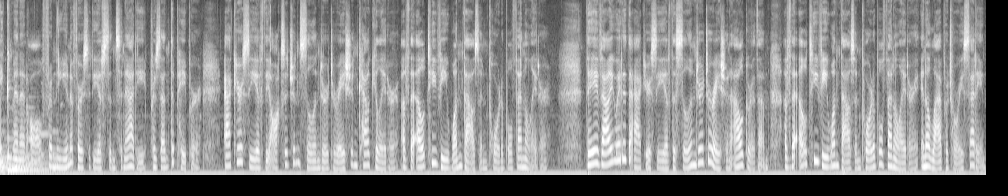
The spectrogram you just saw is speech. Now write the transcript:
Blakeman et al. from the University of Cincinnati present the paper Accuracy of the Oxygen Cylinder Duration Calculator of the LTV 1000 Portable Ventilator. They evaluated the accuracy of the cylinder duration algorithm of the LTV 1000 portable ventilator in a laboratory setting.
